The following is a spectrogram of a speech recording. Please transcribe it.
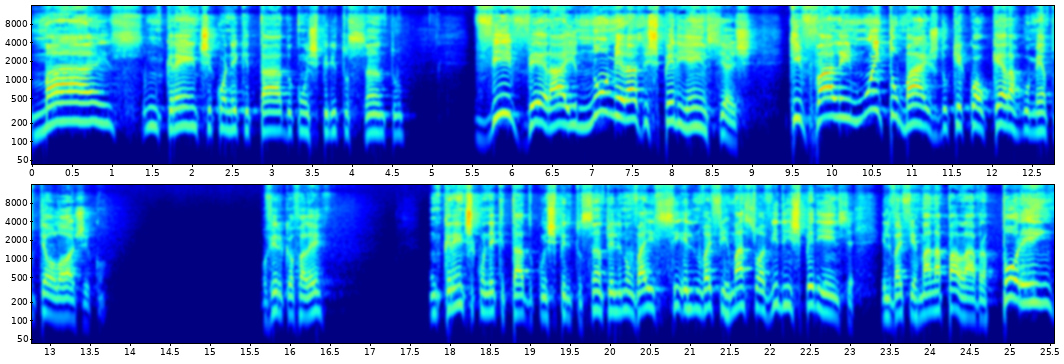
Mas um crente conectado com o Espírito Santo viverá inúmeras experiências que valem muito mais do que qualquer argumento teológico. Ouviram o que eu falei? Um crente conectado com o Espírito Santo, ele não vai ele não vai firmar sua vida em experiência, ele vai firmar na palavra. Porém,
